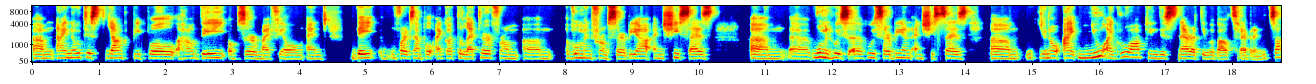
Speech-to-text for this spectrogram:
um, I noticed young people how they observe my film and they, for example, I got a letter from um, a woman from Serbia and she says um, woman who is uh, who is Serbian, and she says, um, you know, I knew I grew up in this narrative about Srebrenica,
